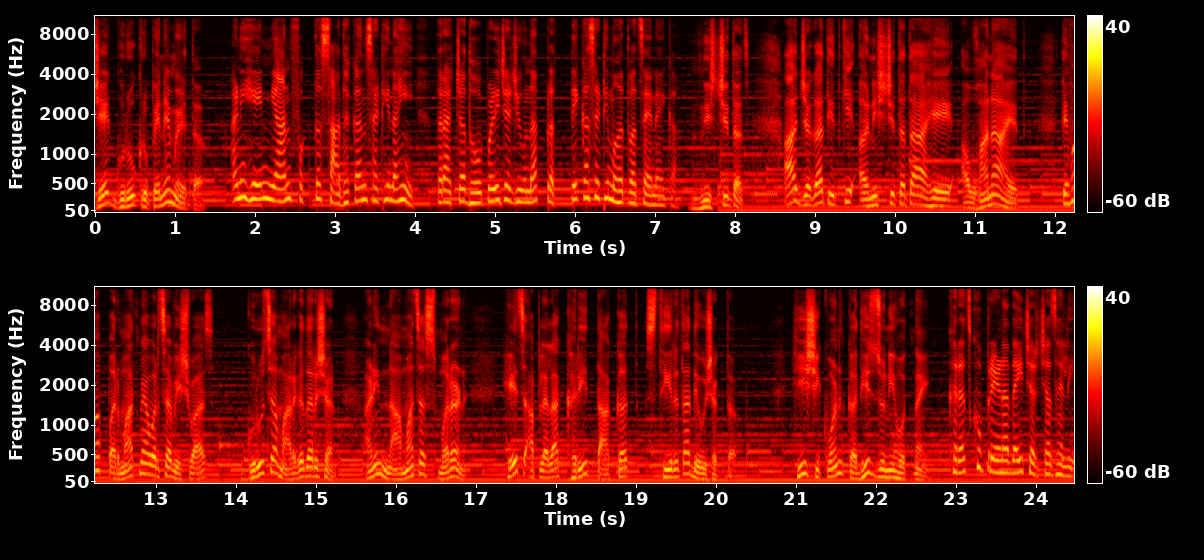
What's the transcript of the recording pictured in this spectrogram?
जे गुरुकृपेने मिळतं. आणि हे ज्ञान फक्त साधकांसाठी नाही तर आजच्या धोपळीच्या जीवनात प्रत्येकासाठी महत्वाचं आहे नाही का? निश्चितच. आज जगात इतकी अनिश्चितता आहे आव्हानं आहेत तेव्हा परमात्म्यावरचा विश्वास गुरुचं मार्गदर्शन आणि नामाचं स्मरण हेच आपल्याला खरी ताकद स्थिरता देऊ शकतं. ही शिकवण कधीच जुनी होत नाही. खरंच खूप प्रेरणादायी चर्चा झाली.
